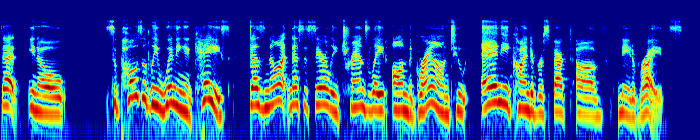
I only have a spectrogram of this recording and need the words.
that, you know, supposedly winning a case does not necessarily translate on the ground to any kind of respect of native rights.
